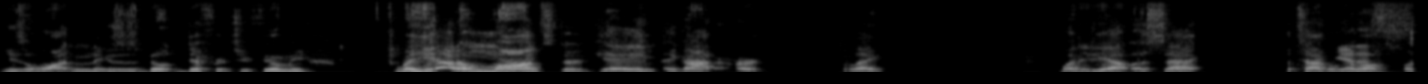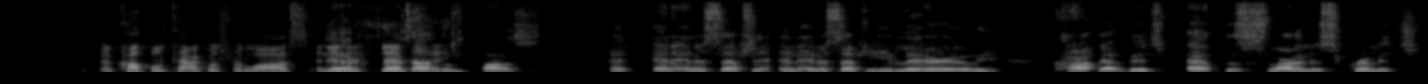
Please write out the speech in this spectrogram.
He's a Watt. And niggas is built different. You feel me? But he had a monster game and got hurt. Like, what did he have? A sack, a tackle for loss, a couple tackles for loss, an yeah, interception, tackles for loss, and, and an interception. And interception, he literally caught that bitch at the line of scrimmage.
